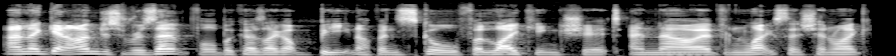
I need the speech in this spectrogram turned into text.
And again, I'm just resentful because I got beaten up in school for liking shit, and now everyone likes that shit. I'm like,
